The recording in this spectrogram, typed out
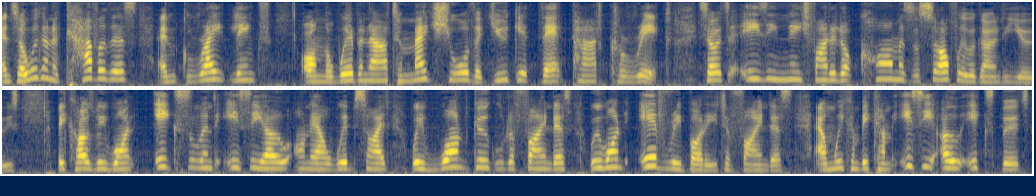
And so we're going to cover this in great length on the webinar to make sure that you get that part correct. So it's easynichefinder.com as the software we're going to use because we want excellent SEO on our website. We want Google to find us. We want everybody to find us and we can become SEO experts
